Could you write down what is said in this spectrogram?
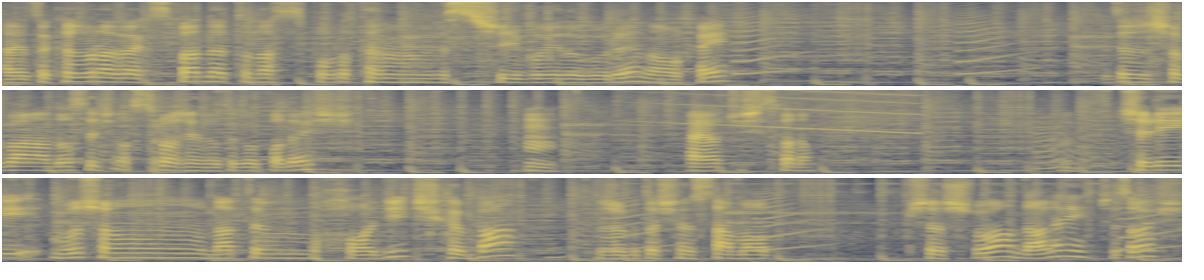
Ale za każdym razem jak spadnę, to nas z powrotem wystrzeliwuje do góry, no okej. Widzę, że trzeba dosyć ostrożnie do tego podejść. Hmm. A ja oczywiście spadam. Czyli muszą na tym chodzić chyba, żeby to się samo przeszło dalej, czy coś?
